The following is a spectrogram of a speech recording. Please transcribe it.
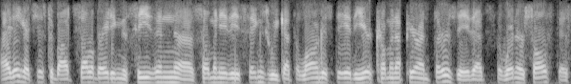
I think it's just about celebrating the season. Uh, so many of these things. We got the longest day of the year coming up here on Thursday. That's the winter solstice,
